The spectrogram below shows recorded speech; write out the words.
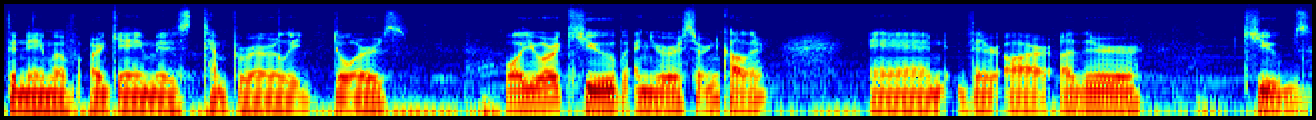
The name of our game is Temporarily Doors. Well, you are a cube and you're a certain color, and there are other cubes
